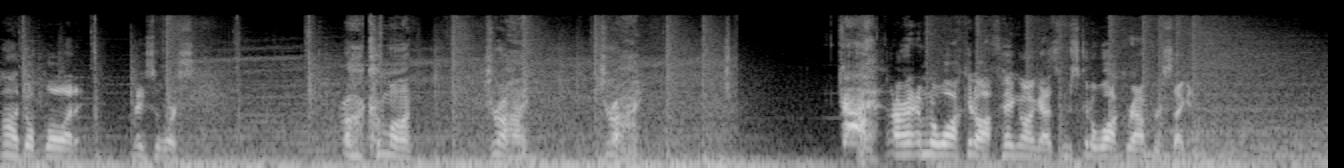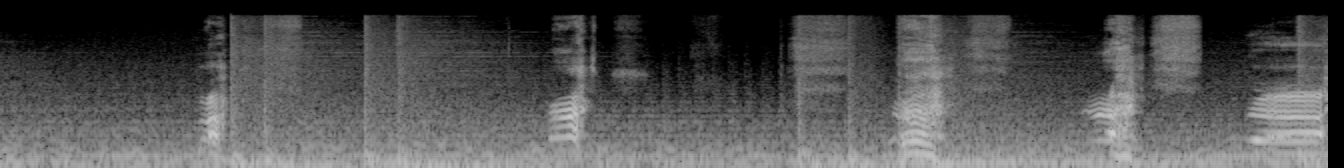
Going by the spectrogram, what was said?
Ah, don't blow on it. Makes it worse. Oh, come on. Dry. Dry. Ah, all right, I'm gonna walk it off. Hang on, guys. I'm just gonna walk around for a second. Ah. Ah. Ah.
